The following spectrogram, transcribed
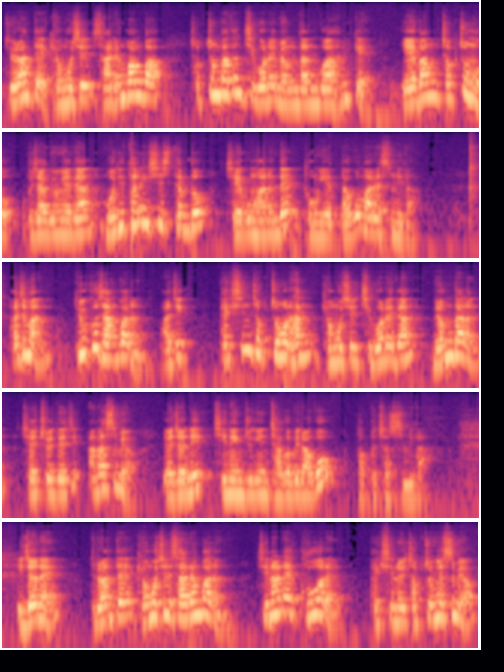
듀란테 경호실 사령관과 접종받은 직원의 명단과 함께 예방 접종 후 부작용에 대한 모니터링 시스템도 제공하는 데 동의했다고 말했습니다. 하지만 듀크 장관은 아직 백신 접종을 한 경호실 직원에 대한 명단은 제출되지 않았으며 여전히 진행 중인 작업이라고 덧붙였습니다. 이전에 듀란테 경호실 사령관은 지난해 9월에 백신을 접종했으며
